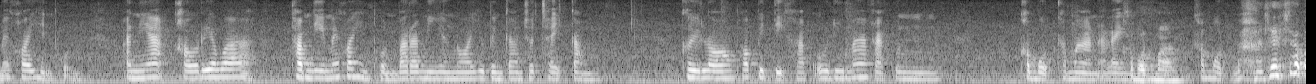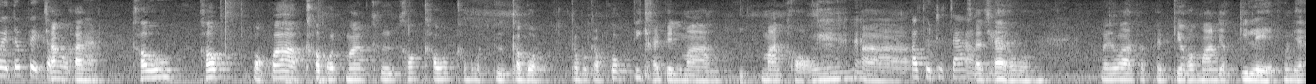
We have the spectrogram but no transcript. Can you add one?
ไม่ค่อยเห็นผล อันเนี้ยเขาเรียกว่าทำดีไม่ค่อยเห็นผล บารมียังน้อยอยู่เป็นการชดใช้กรรม เคยร้องเพราะปิติครับ โอ้ดีมากค่ะ คุณขบฏขมานอะไรขบฏมารขมฏมานทำไมต้องเป็นขช่างบฏพันมาน เขาเขาบอกว่าขบฏมารคือเขาเขาขบฏคือขบฏขบฏกับพวกที่ใครเป็นมารมารของอ่าพระพุทธเจ้า ใช่ใช่ครับผมไม่ว่าจะเป็นเกี่ยวกับมารกับกิเลสพวกเนี้ย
